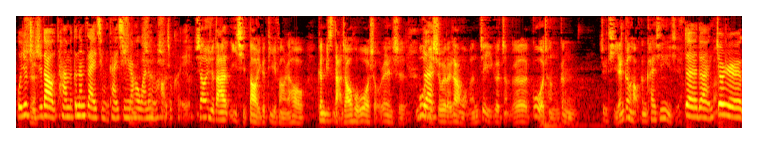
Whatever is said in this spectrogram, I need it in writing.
我就只知道他们跟他们在一起很开心，然后玩的很好就可以了。相当于就大家一起到一个地方，然后跟彼此打招呼、握手、认识，目的是为了让我们这一个整个过程更这个体验更好、更开心一些。对对对，就是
